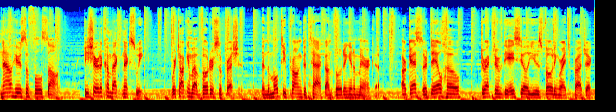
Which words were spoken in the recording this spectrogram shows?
Now here's the full song. Be sure to come back next week. We're talking about voter suppression and the multi pronged attack on voting in America. Our guests are Dale Ho, director of the ACLU's Voting Rights Project,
